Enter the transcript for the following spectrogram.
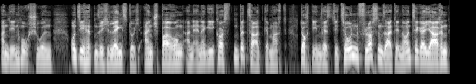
an den Hochschulen und sie hätten sich längst durch Einsparungen an Energiekosten bezahlt gemacht. Doch die Investitionen flossen seit den 90er Jahren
